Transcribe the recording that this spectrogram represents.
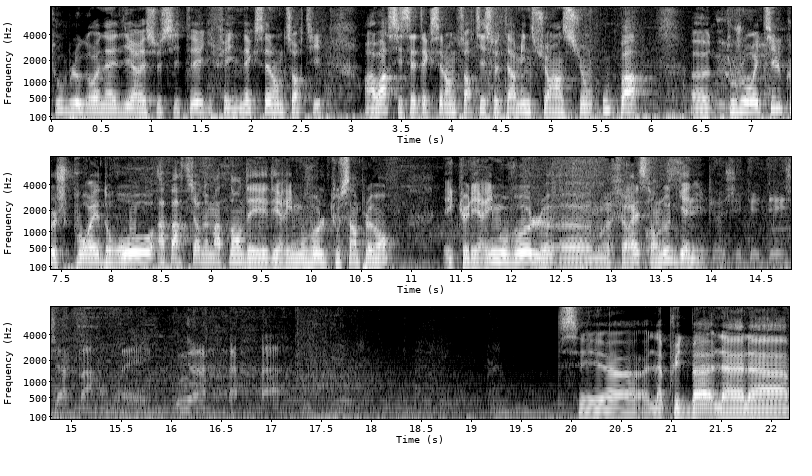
double grenadier ressuscité, il fait une excellente sortie. On va voir si cette excellente sortie se termine sur un Sion ou pas. Euh, toujours est-il que je pourrais draw, à partir de maintenant, des, des removals tout simplement. Et que les removals me feraient sans doute gagner. C'est euh, la pluie de balle, la,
